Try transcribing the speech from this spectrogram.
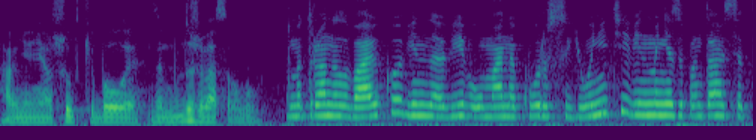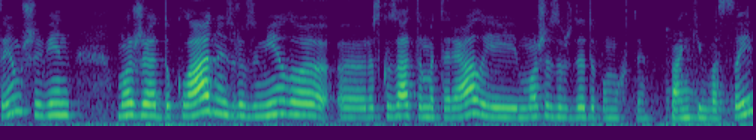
гарні у нього шутки були. З ним дуже весело було. Дмитро Неливайко, він вів у мене курс Unity. Він мені запам'ятався тим, що він може докладно і зрозуміло е, розказати матеріал і може завжди допомогти. Паньків Василь,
